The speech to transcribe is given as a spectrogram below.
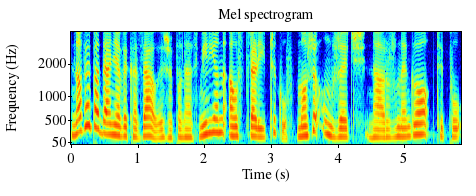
Nowe badania wykazały, że ponad milion Australijczyków może umrzeć na różnego typu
